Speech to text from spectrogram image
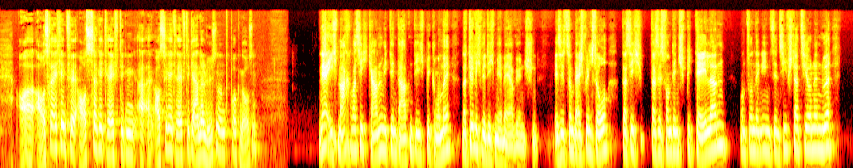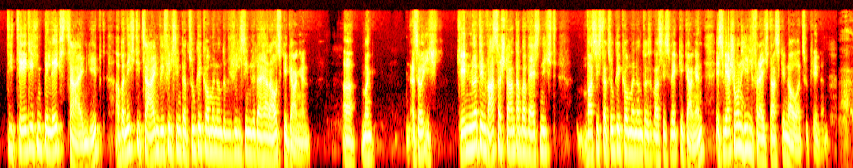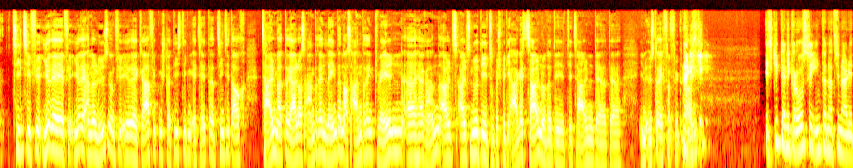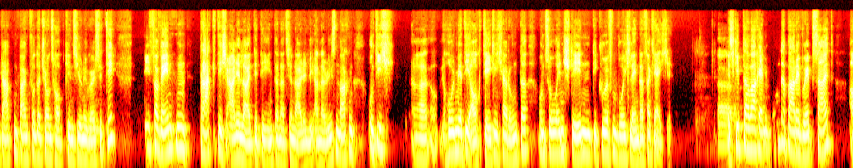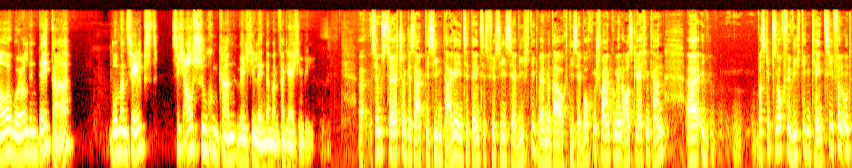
ausreichend für aussagekräftigen, äh, aussagekräftige Analysen und Prognosen? Naja, ich mache, was ich kann mit den Daten, die ich bekomme. Natürlich würde ich mir mehr wünschen. Es ist zum Beispiel so, dass ich, dass es von den Spitälern und von den Intensivstationen nur die täglichen Belegszahlen gibt, aber nicht die Zahlen, wie viel sind dazugekommen und wie viel sind wieder herausgegangen. Äh, man, also ich kenne nur den Wasserstand, aber weiß nicht, was ist dazugekommen und was ist weggegangen. Es wäre schon hilfreich, das genauer zu kennen. Zielen Sie für Ihre, für Ihre Analysen und für Ihre Grafiken, Statistiken etc., ziehen Sie da auch Zahlenmaterial aus anderen Ländern, aus anderen Quellen äh, heran, als, als nur die, zum Beispiel die AGES-Zahlen oder die, die Zahlen der, der in Österreich verfügbar Nein, gibt, es gibt eine große internationale Datenbank von der Johns Hopkins University, die verwenden praktisch alle Leute, die internationale Analysen machen. Und ich äh, hole mir die auch täglich herunter. Und so entstehen die Kurven, wo ich Länder vergleiche. Äh. Es gibt aber auch eine wunderbare Website, Our World in Data, wo man selbst sich aussuchen kann, welche Länder man vergleichen will. Äh, Sie haben es zuerst schon gesagt, die Sieben-Tage-Inzidenz ist für Sie sehr wichtig, weil man da auch diese Wochenschwankungen ausgleichen kann. Äh, was gibt es noch für wichtigen Kennziffern und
